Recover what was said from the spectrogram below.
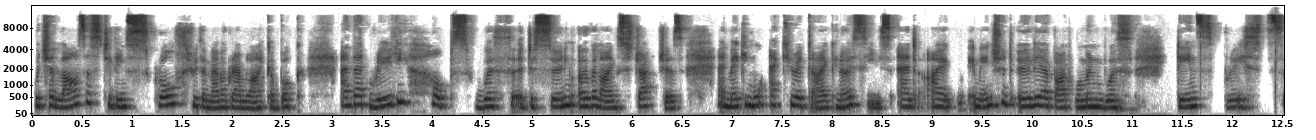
which allows us to then scroll through the mammogram like a book. And that really helps with discerning overlying structures and making more accurate diagnoses. And I mentioned earlier about women with dense breasts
